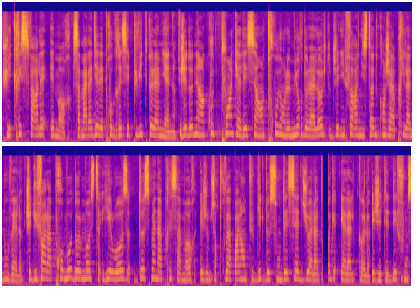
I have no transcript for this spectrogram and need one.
Puis Chris Farley est mort. Sa maladie avait progressé plus vite que la mienne. J'ai donné un coup de poing qui a laissé un trou dans le mur de la loge de Jennifer Aniston quand j'ai appris la nouvelle. J'ai dû faire la promo d'Almost Heroes deux semaines après sa mort et je me suis retrouvée à parler en public de son décès dû à la drogue et à l'alcool. Et j'étais défoncée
